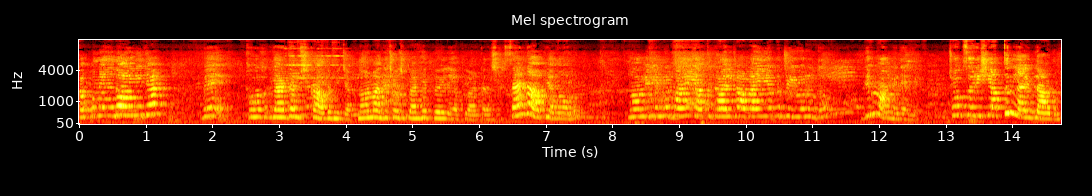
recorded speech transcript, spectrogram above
Kapının önünde oynayacak ve toz yerden bir şey kaldırmayacak. Normalde çocuklar hep böyle yapıyor arkadaşlar. Sen ne yapıyorsun oğlum? Muhammed Emre banyo yaptı galiba banyo yapınca yoruldu. Değil mi Muhammed Emre? Çok zor iş yaptın ya evladım.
